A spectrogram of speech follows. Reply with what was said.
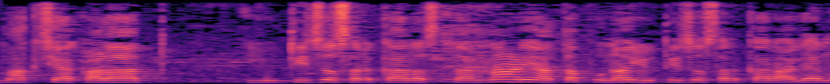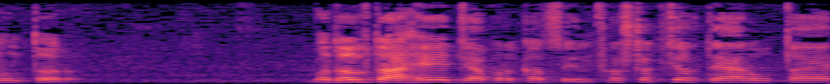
मागच्या काळात युतीचं सरकार असताना आणि आता पुन्हा युतीचं सरकार आल्यानंतर बदलतं आहे ज्या प्रकारचं इन्फ्रास्ट्रक्चर तयार होत आहे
